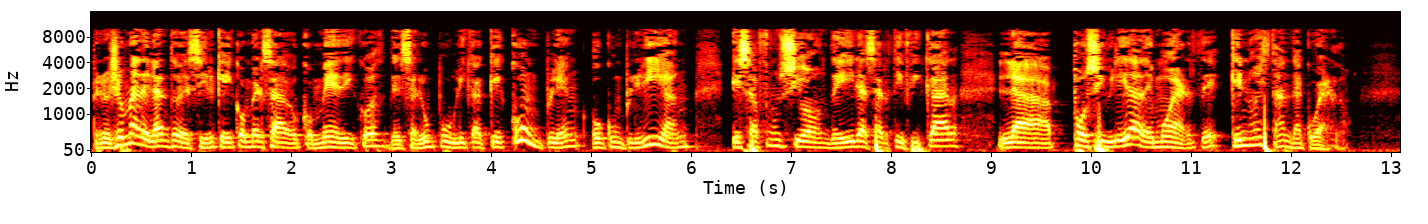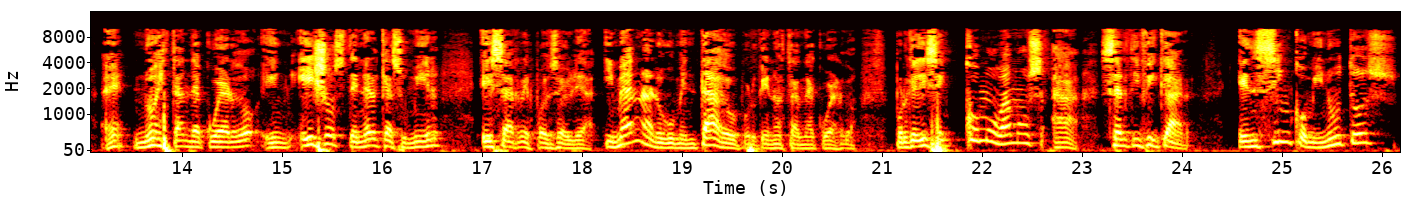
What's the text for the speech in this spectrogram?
pero yo me adelanto a decir que he conversado con médicos de salud pública que cumplen o cumplirían esa función de ir a certificar la posibilidad de muerte, que no están de acuerdo. ¿Eh? no están de acuerdo en ellos tener que asumir esa responsabilidad. Y me han argumentado por qué no están de acuerdo. Porque dicen, ¿cómo vamos a certificar en cinco minutos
